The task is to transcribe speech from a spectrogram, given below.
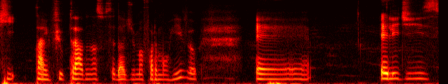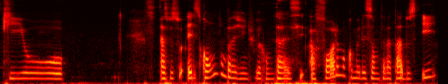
que está infiltrado na sociedade de uma forma horrível. É, ele diz que o as pessoas, eles contam pra gente o que acontece, a forma como eles são tratados e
